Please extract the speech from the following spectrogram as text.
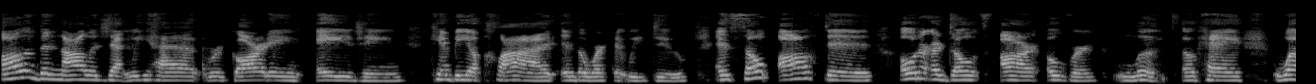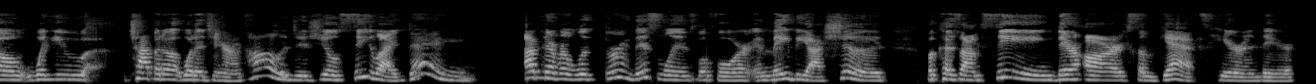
All of the knowledge that we have regarding aging can be applied in the work that we do. And so often older adults are overlooked. Okay. Well, when you chop it up with a gerontologist, you'll see like, dang, I've never looked through this lens before, and maybe I should because I'm seeing there are some gaps here and there,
